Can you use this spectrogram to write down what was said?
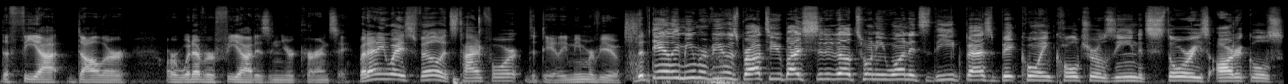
the fiat dollar or whatever fiat is in your currency. But anyways, Phil, it's time for the Daily Meme Review. The Daily Meme Review is brought to you by Citadel 21. It's the best Bitcoin cultural zine. It's stories, articles,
